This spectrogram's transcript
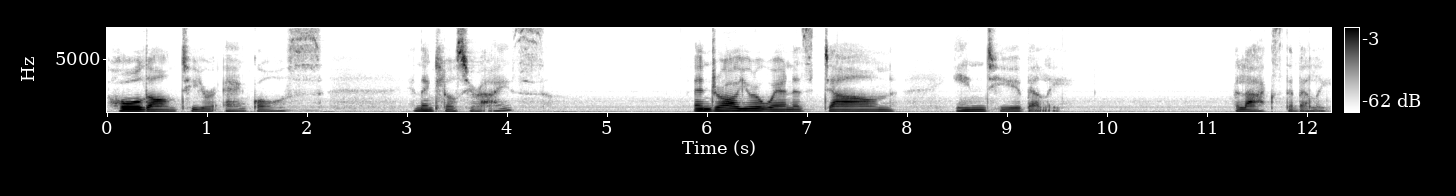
Hold on to your ankles, and then close your eyes and draw your awareness down into your belly. Relax the belly.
